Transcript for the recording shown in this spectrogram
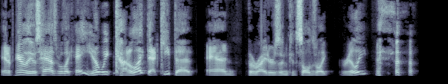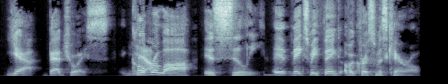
And apparently it was Hasbro like, hey, you know, we kind of like that. Keep that. And the writers and consultants were like, really? yeah, bad choice. Cobra yeah. La is silly. It makes me think of a Christmas carol.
